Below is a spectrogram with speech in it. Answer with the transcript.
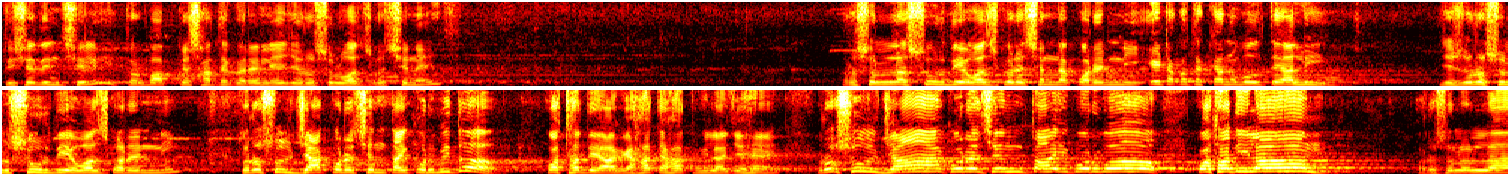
তুই সেদিন ছিলি? তোর বাপকে সাথে করে নিয়ে যে রসুল ওয়াজ করছে নেই রসুল্লাহ সুর দিয়ে আওয়াজ করেছেন না, করেননি। এটা কথা কেন বলতে আলী? যে রসুল সুর দিয়ে আওয়াজ করেননি। তো রসুল যা করেছেন তাই করবি তো? কথা দে আগে, হাতে হাত মিলা যে হ্যাঁ রসুল যা করেছেন তাই করব। কথা দিলাম। রসুল্লাহ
